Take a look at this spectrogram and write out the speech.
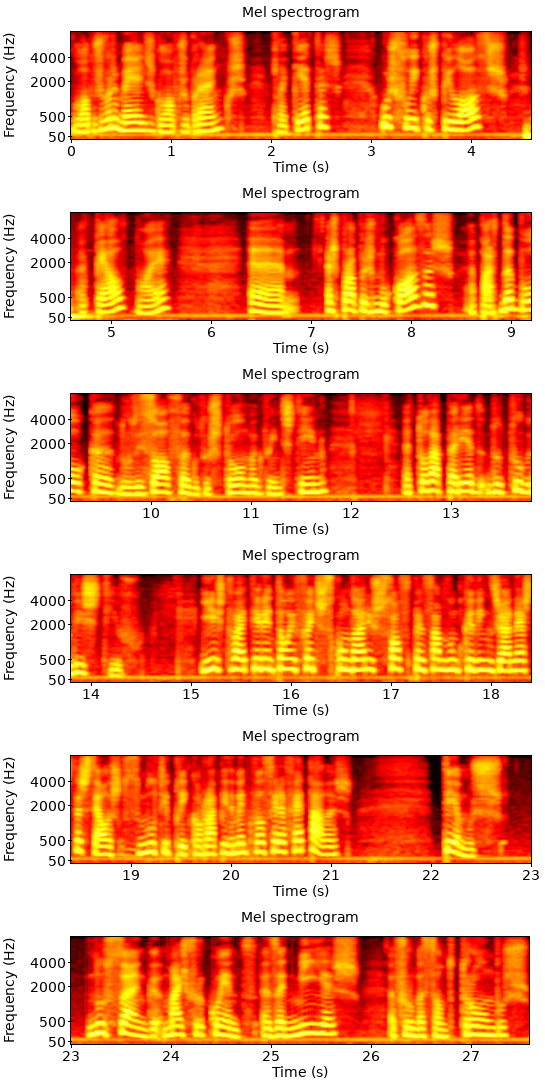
glóbulos vermelhos, glóbulos brancos, plaquetas, os folículos pilosos, a pele, não é? Uh, as próprias mucosas, a parte da boca, do esófago, do estômago, do intestino, a toda a parede do tubo digestivo. E isto vai ter então efeitos secundários só se pensarmos um bocadinho já nestas células que se multiplicam rapidamente que vão ser afetadas. Temos no sangue mais frequente as anemias, a formação de trombos,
